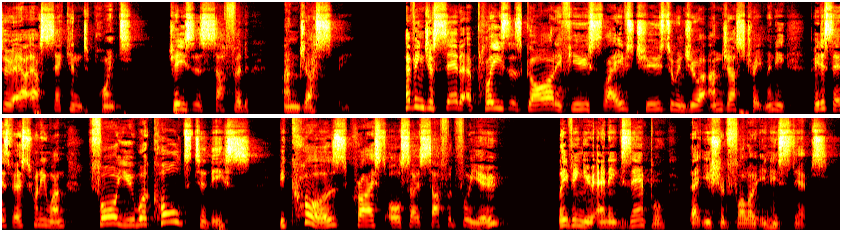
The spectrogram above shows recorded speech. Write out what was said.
to our, our second point. Jesus suffered unjustly. Having just said it pleases God if you slaves choose to endure unjust treatment, he, Peter says, verse 21, For you were called to this because Christ also suffered for you, leaving you an example that you should follow in his steps.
